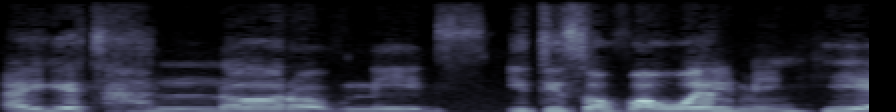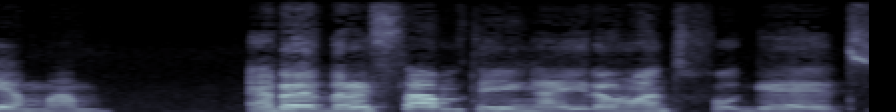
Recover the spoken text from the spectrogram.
i get a lot of needs it is overwhelming here ma'am and there is something I don't want to forget.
